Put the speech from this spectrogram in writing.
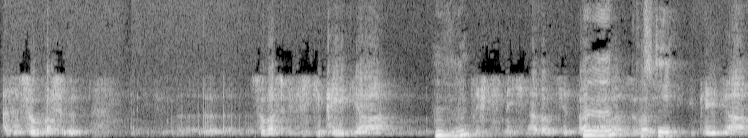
also sowas, äh, sowas wie Wikipedia mhm. trifft es nicht, ne, was ich jetzt sage, mhm, aber sowas wie Wikipedia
